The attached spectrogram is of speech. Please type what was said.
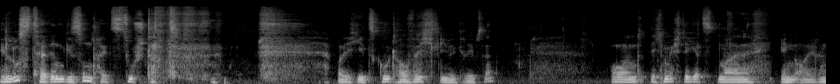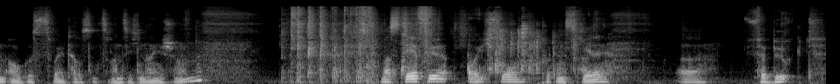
illustren Gesundheitszustand. Euch geht's gut, hoffe ich, liebe Krebse. Und ich möchte jetzt mal in euren August 2020 hineinschauen, was der für euch so potenziell äh, verbirgt,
